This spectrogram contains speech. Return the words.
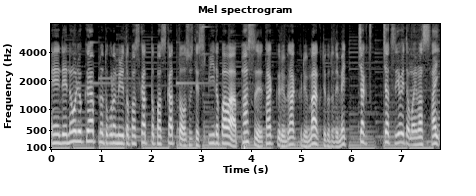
えー、で、能力アップのところを見ると、パスカット、パスカット、そしてスピードパワー、パス、タックル、ブラックル、マークということで、めっちゃくちゃ強いと思います。はい。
